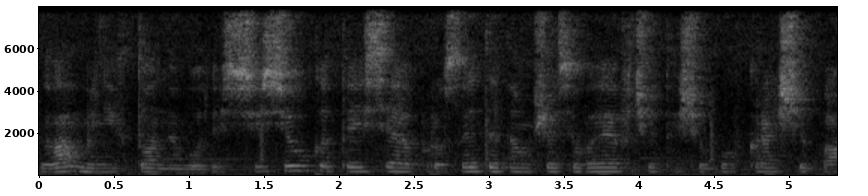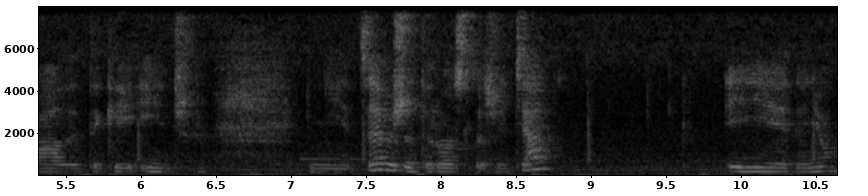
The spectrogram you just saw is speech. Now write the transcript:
з вами ніхто не буде сюсюкатися, просити там щось вивчити, щоб був кращі бали, таке інше. Ні, це вже доросле життя, і до нього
